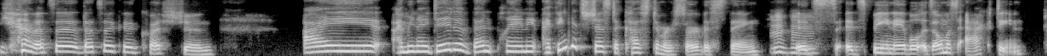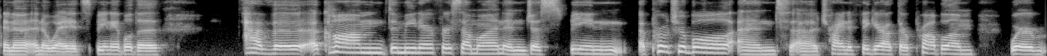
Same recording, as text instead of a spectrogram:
Yeah, that's a that's a good question. I I mean I did event planning. I think it's just a customer service thing. Mhm. It's it's being able it's almost acting in a in a way. It's being able to have a, a calm demeanor for someone and just being approachable and uh, trying to figure out their problem where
